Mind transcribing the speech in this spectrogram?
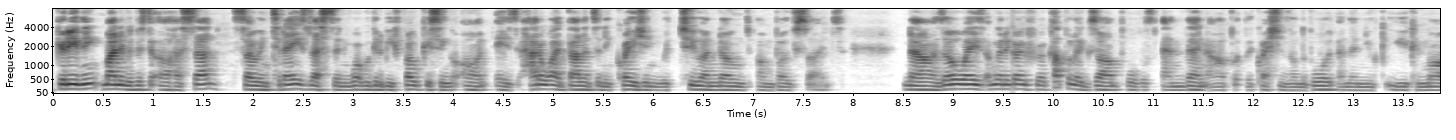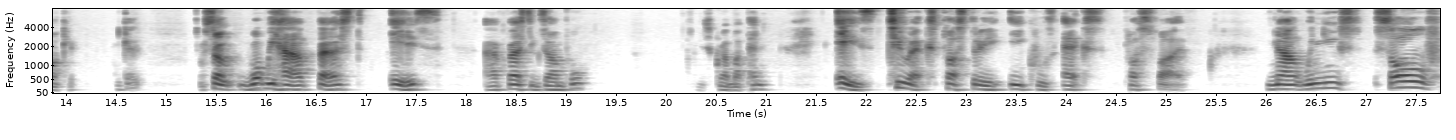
Good evening, my name is Mr. Elhassan. So in today's lesson, what we're going to be focusing on is how do I balance an equation with two unknowns on both sides. Now, as always, I'm going to go through a couple of examples and then I'll put the questions on the board and then you, you can mark it. Okay. So what we have first is our first example. Let's grab my pen. Is 2x plus 3 equals x plus 5. Now, when you solve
